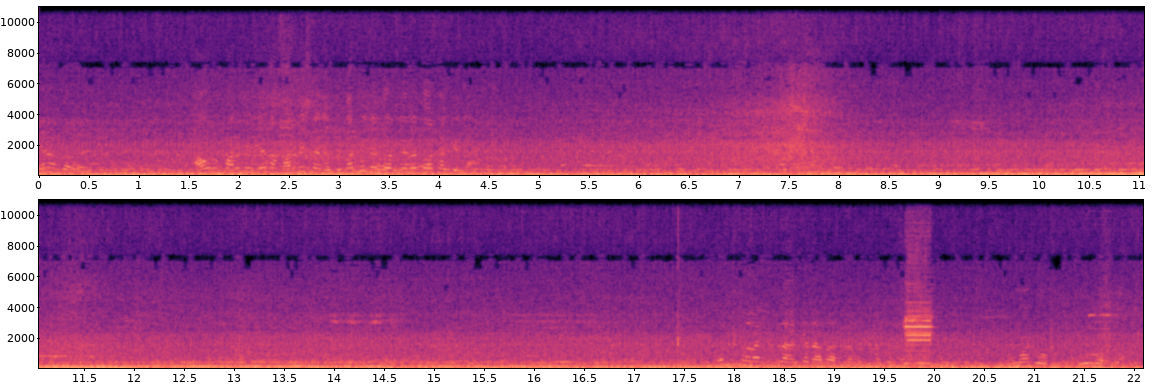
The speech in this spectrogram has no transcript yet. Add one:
ಏನಂತವ್ರೆ ಅವರು ಪರ್ಮಿ ಏನೋ ಪರ್ಮಿಷನ್ ಇತ್ತು ಪರ್ಮಿಷನ್ ತೋರಿಸಿದ್ರೆ ತೋರ್ಸಕ್ಕಿಲ್ಲ ಅದಕ್ಕೆ ಊರು ಹತ್ರ ಇನ್ನೊಂದು ಹೋಗ್ತದೆ. ಊರು ಇನ್ನೊಂದು.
